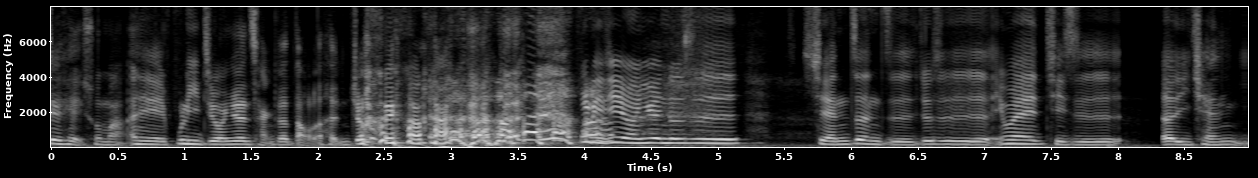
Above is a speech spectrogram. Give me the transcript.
这可以说吗？而且布里基隆医院产科倒了很久，布里基隆医院就是前阵子就是因为其实呃以前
